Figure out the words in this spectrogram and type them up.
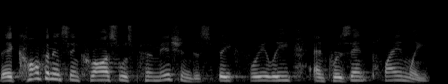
Their confidence in Christ was permission to speak freely and present plainly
